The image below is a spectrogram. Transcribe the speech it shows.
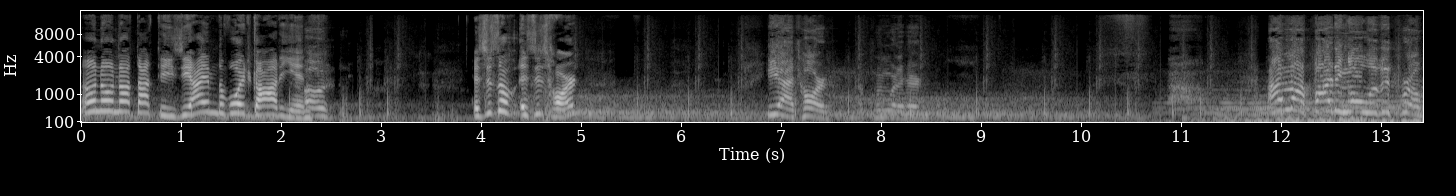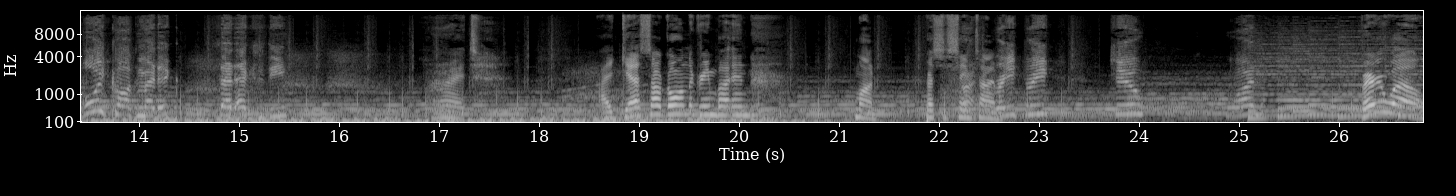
Oh no, not that easy. I am the Void Guardian. oh, Is this a? Is this hard? yeah, it's hard. From what I heard. I'm not fighting all of this for a void cosmetic, said XD. All right. I guess I'll go on the green button. Come on, press the same Alright, time. Ready? Three, two, one. Very well.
